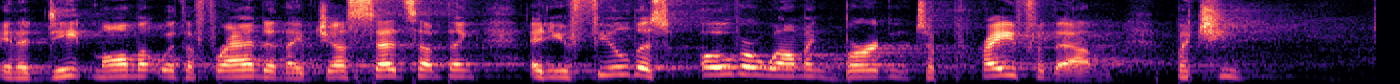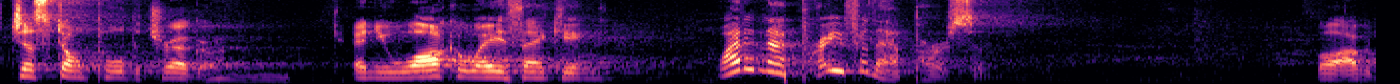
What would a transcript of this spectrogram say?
in a deep moment with a friend and they've just said something, and you feel this overwhelming burden to pray for them, but you just don't pull the trigger. And you walk away thinking, why didn't I pray for that person? Well, I would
